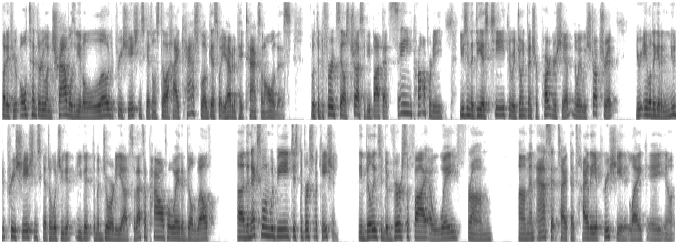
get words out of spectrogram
But if your old 1031 travels and you have a low depreciation schedule and still a high cash flow, guess what? You're having to pay tax on all of this. So with the deferred sales trust, if you bought that same property using the DST through a joint venture partnership, the way we structure it, you're able to get a new depreciation schedule, which you get you get the majority of. So that's a powerful way to build wealth. Uh, the next one would be just diversification, the ability to diversify away from um, an asset type that's highly appreciated, like a you know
